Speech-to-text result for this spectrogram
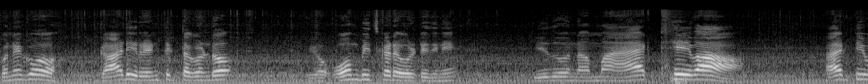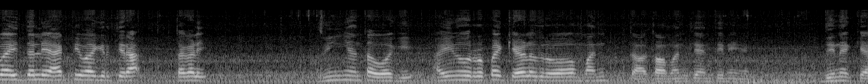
ಕೊನೆಗೂ ಗಾಡಿ ರೆಂಟಿಗೆ ತಗೊಂಡು ಈಗ ಓಮ್ ಬೀಚ್ ಕಡೆ ಹೊರಟಿದ್ದೀನಿ ಇದು ನಮ್ಮ ಆ್ಯಕ್ಟಿವಾ ಆ್ಯಕ್ಟಿವಾ ಇದ್ದಲ್ಲಿ ಆ್ಯಕ್ಟಿವ್ ಆಗಿರ್ತೀರ? ತಗೊಳ್ಳಿ. ಜ್ವಿಂಗ್ ಅಂತ ಹೋಗಿ ಐನೂರು ರೂಪಾಯಿ ಕೇಳಿದ್ರು ಮಂತ್ ಅಥವಾ ಮಂತ್ಲಿ ಅಂತೀನಿ. ದಿನಕ್ಕೆ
